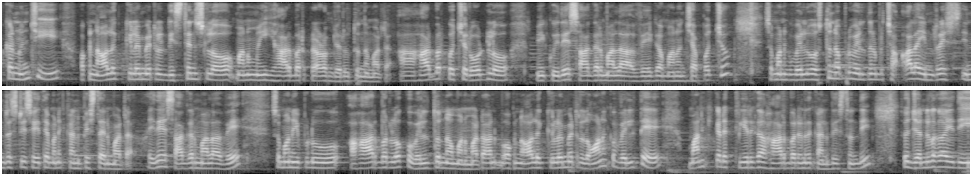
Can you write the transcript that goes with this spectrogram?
అక్కడ నుంచి ఒక నాలుగు కిలోమీటర్ల డిస్టెన్స్లో మనం ఈ హార్బర్కి రావడం జరుగుతుందన్నమాట. ఆ హార్బర్కి వచ్చే రోడ్లో మీకు ఇదే సాగర్మాల వేగా మనం చెప్పొచ్చు. సో మనకు వెళ్ళి వస్తున్నప్పుడు వెళ్తున్నప్పుడు చాలా ఇండస్ ఇండస్ట్రీస్ అయితే మనకి కనిపిస్తాయి అనమాట ఇదే సాగర్మాల వే. సో మనం ఇప్పుడు ఆ హార్బర్లోకి వెళ్తున్నాం అనమాట ఒక నాలుగు కిలోమీటర్ లోనకి వెళ్తే మనకి ఇక్కడ క్లియర్గా హార్బర్ అనేది కనిపిస్తుంది. సో జనరల్గా ఇది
